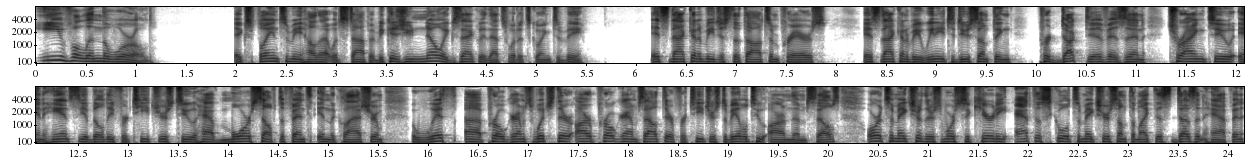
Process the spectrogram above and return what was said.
evil in the world. Explain to me how that would stop it because you know exactly that's what it's going to be. It's not going to be just the thoughts and prayers. It's not going to be we need to do something productive, as in trying to enhance the ability for teachers to have more self defense in the classroom with uh, programs, which there are programs out there for teachers to be able to arm themselves, or to make sure there's more security at the school to make sure something like this doesn't happen,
